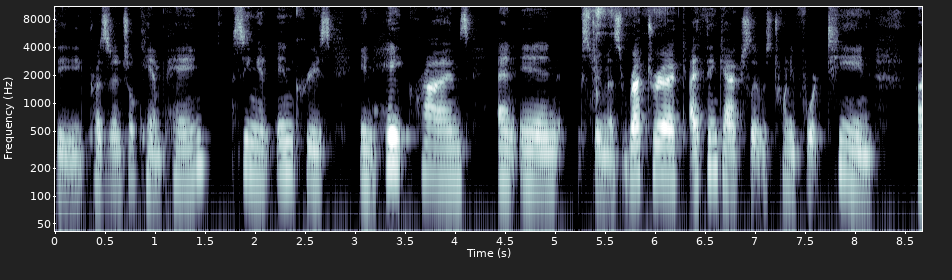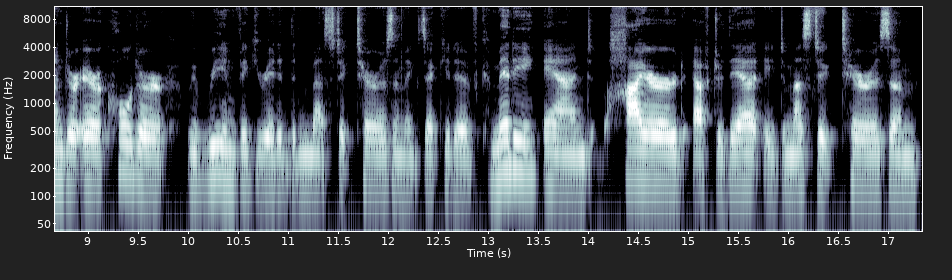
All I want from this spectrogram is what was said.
the presidential campaign, seeing an increase in hate crimes and in extremist rhetoric. I think actually it was 2014 under Eric Holder, we reinvigorated the Domestic Terrorism Executive Committee and hired, after that, a Domestic Terrorism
